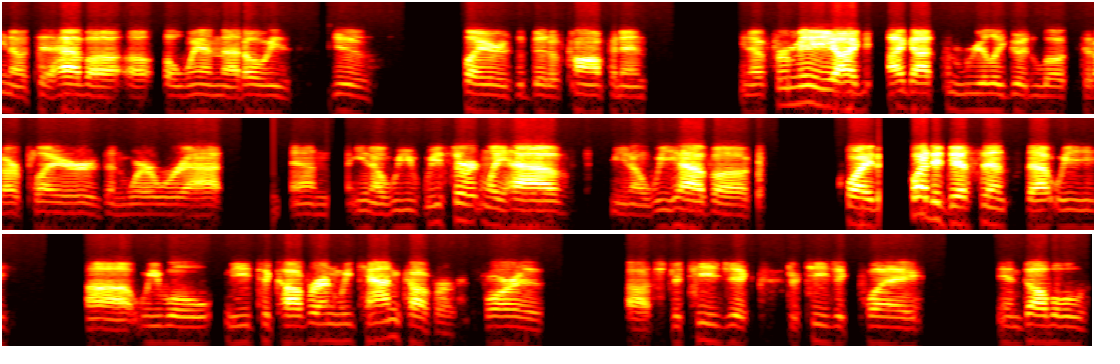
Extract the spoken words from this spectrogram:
you know, to have a, a, a win that always gives players a bit of confidence. You know, for me, I I got some really good looks at our players and where we're at, and you know, we we certainly have, you know, we have a quite quite a distance that we uh, we will need to cover and we can cover as far as uh, strategic strategic play in doubles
